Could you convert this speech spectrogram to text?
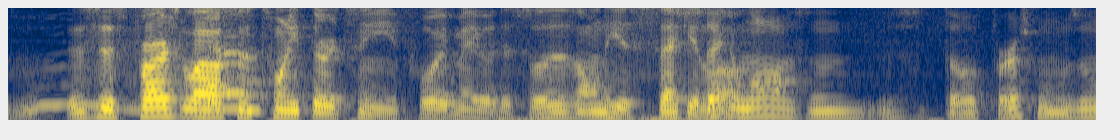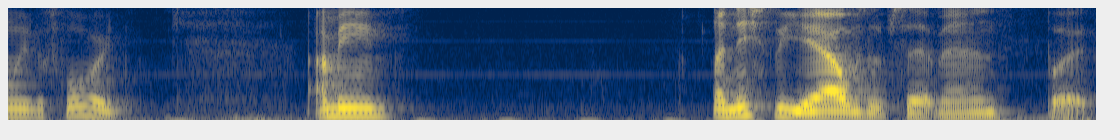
This is his first loss Yeah. since 2013, Floyd Mayweather. So this is only his second, Second loss. loss, and this, the first one was only to Floyd. I mean, initially, yeah, I was upset, man, but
